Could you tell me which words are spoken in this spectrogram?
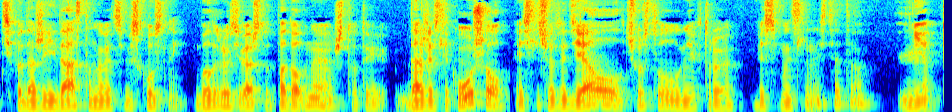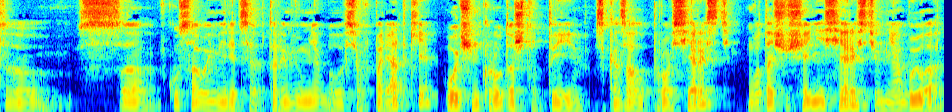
типа даже еда становится безвкусной. Было ли у тебя что-то подобное, что ты, даже если кушал, если что-то делал, чувствовал некоторую бессмысленность этого? Нет, э, с вкусовыми рецепторами у меня было все в порядке. Очень круто, что ты сказал про серость. Вот ощущение серости у меня было.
